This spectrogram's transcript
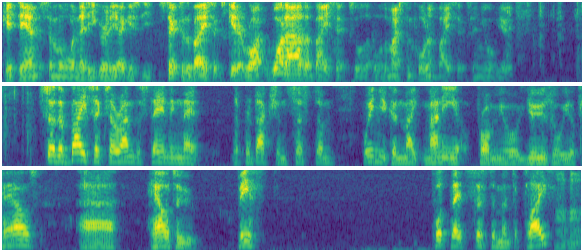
get down to some more nitty gritty. I guess stick to the basics, get it right. What are the basics, or the, or the most important basics in your view? So the basics are understanding that the production system, when you can make money from your ewes or your cows, uh, how to best put that system into place, hmm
